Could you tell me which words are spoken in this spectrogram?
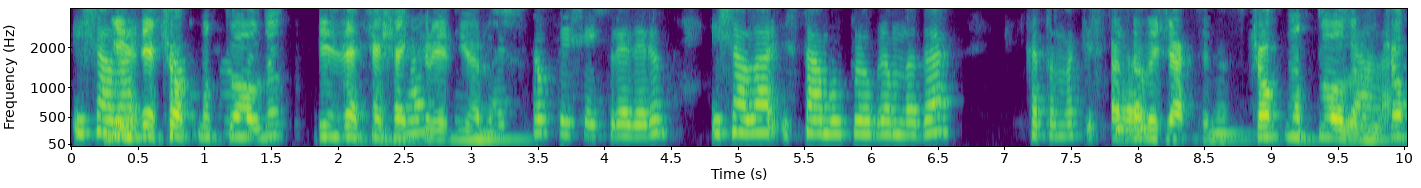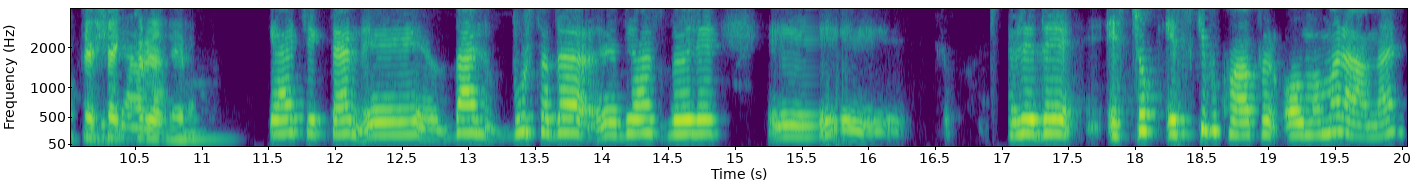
İnşallah Biz de çok mutlu olduk. Biz de teşekkür ediyoruz. Çok teşekkür ederim. İnşallah İstanbul programına da katılmak istiyorum. Katılacaksınız. Çok mutlu olurum. İnşallah, Çok teşekkür inşallah. ederim. Gerçekten e, ben Bursa'da e, biraz böyle e, çevrede es, çok eski bir kuaför olmama rağmen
